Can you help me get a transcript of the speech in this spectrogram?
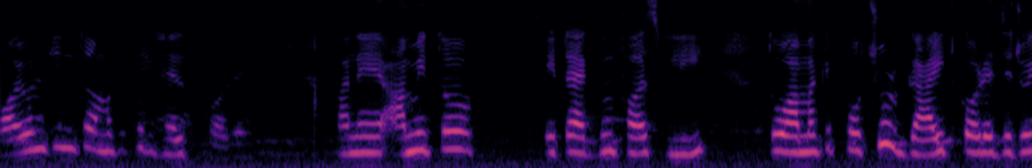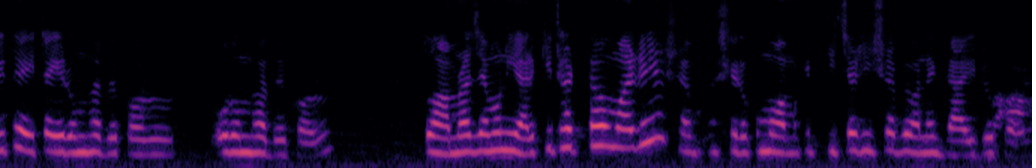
অয়ন কিন্তু আমাকে খুব হেল্প করে। মানে আমি তো এটা একদম ফার্স্ট লিড তো আমাকে প্রচুর গাইড করে যে জয়িতা এটা এরম ভাবে করো ওরম ভাবে করো। তো আমরা যেমন ইয়ার্কি ঠাট্টাও মারি সেরকমও আমাকে টিচার হিসাবে অনেক গাইডও করে।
